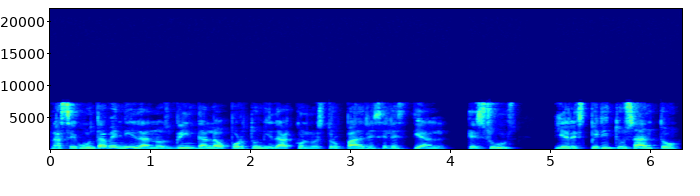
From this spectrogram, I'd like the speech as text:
La segunda venida nos brinda la oportunidad con nuestro Padre Celestial, Jesús y el Espíritu Santo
